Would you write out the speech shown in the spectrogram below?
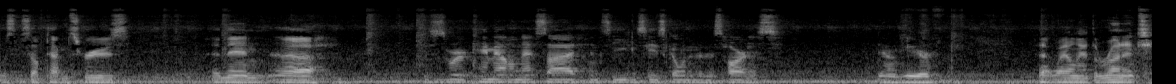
with some self-tapping screws. And then uh, this is where it came out on that side. And see, you can see it's going into this harness down here. That way I only have to run it.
